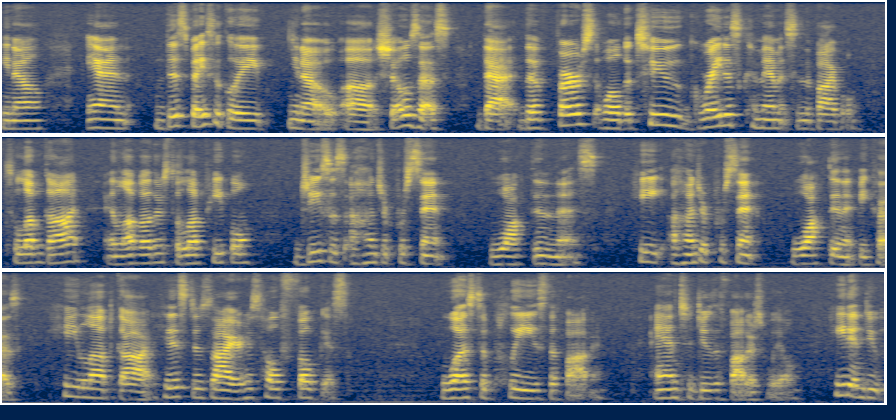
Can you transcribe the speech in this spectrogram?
You know, and this basically, you know, uh, shows us that the first, well, the two greatest commandments in the Bible, to love God and love others, to love people, Jesus 100% walked in this. He 100% walked in it because he loved God. His desire, his whole focus was to please the Father and to do the Father's will. He didn't do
